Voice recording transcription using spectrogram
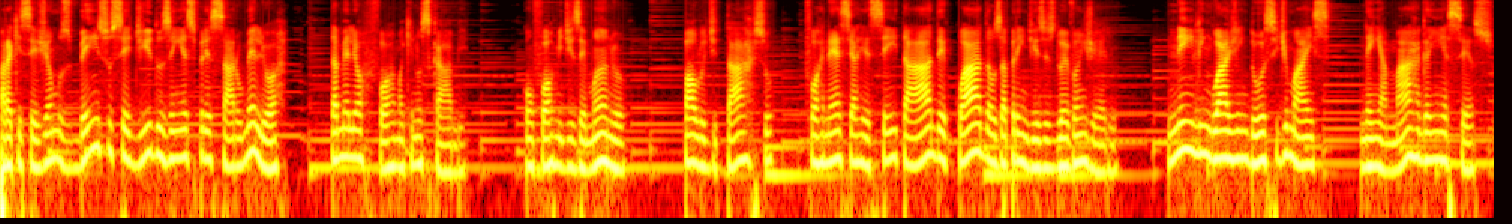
para que sejamos bem-sucedidos em expressar o melhor da melhor forma que nos cabe. Conforme diz Emmanuel, Paulo de Tarso fornece a receita adequada aos aprendizes do Evangelho. Nem linguagem doce demais, nem amarga em excesso,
